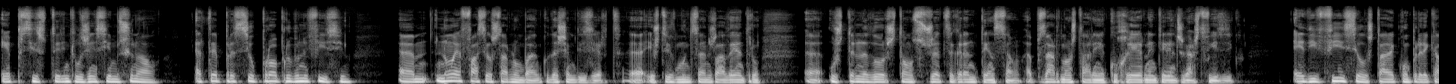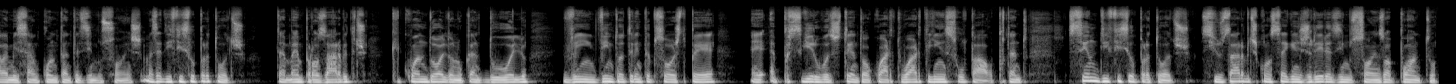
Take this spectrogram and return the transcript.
é preciso ter inteligência emocional, até para seu próprio benefício. Um, não é fácil estar num banco, deixa-me dizer-te. Uh, eu estive muitos anos lá dentro. Uh, os treinadores estão sujeitos a grande tensão, apesar de não estarem a correr nem terem desgaste físico. É difícil estar a cumprir aquela missão com tantas emoções, mas é difícil para todos. Também para os árbitros, que quando olham no canto do olho, veem 20 ou 30 pessoas de pé é a perseguir o assistente ao quarto arte e insultá-lo. Portanto, sendo difícil para todos, se os árbitros conseguem gerir as emoções ao ponto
